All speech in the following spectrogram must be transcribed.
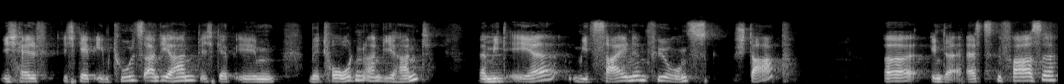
Ich helfe, ich gebe ihm Tools an die Hand, ich gebe ihm Methoden an die Hand, damit mhm. er mit seinem Führungsstab äh, in der ersten Phase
